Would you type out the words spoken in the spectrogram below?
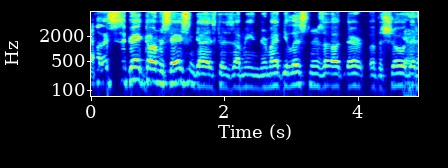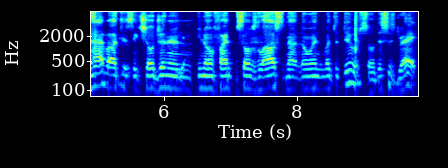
yeah. Oh, this is a great conversation, guys, because I mean, there might be listeners out there of the show that have autistic children and you know find themselves lost and not knowing what to do. So this is great.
